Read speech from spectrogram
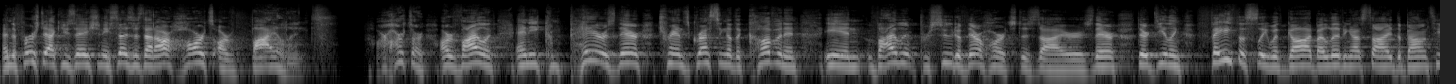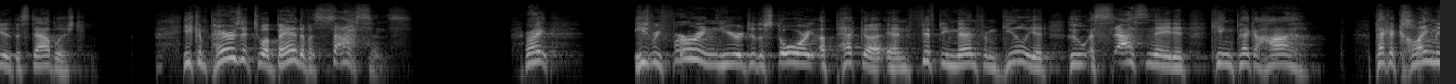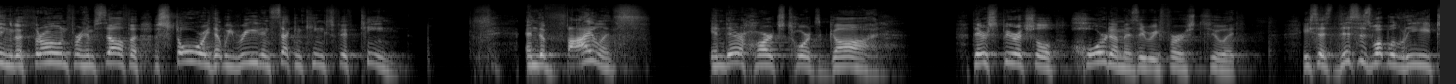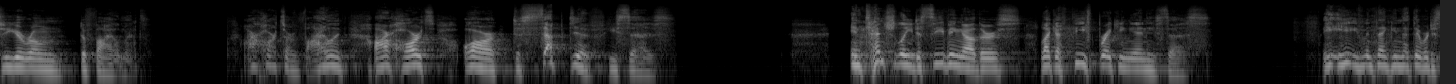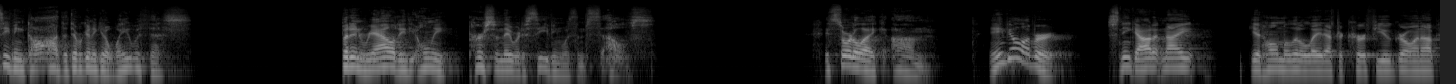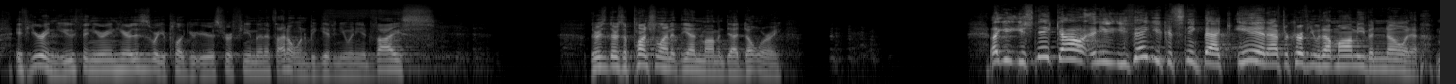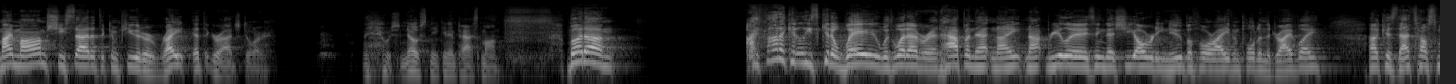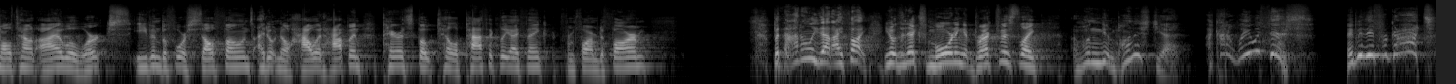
And the first accusation he says is that our hearts are violent. Our hearts are, are violent. And he compares their transgressing of the covenant in violent pursuit of their heart's desires. They're, they're dealing faithlessly with God by living outside the bounds he has established. He compares it to a band of assassins, right? He's referring here to the story of Pekah and 50 men from Gilead who assassinated King Pekahiah. Pekah claiming the throne for himself, a, a story that we read in 2 Kings 15 and the violence in their hearts towards God, their spiritual whoredom, as he refers to it. He says, This is what will lead to your own defilement. Our hearts are violent, our hearts are deceptive, he says. Intentionally deceiving others like a thief breaking in, he says. Even thinking that they were deceiving God, that they were going to get away with this. But in reality, the only person they were deceiving was themselves. It's sort of like, um, any of y'all ever sneak out at night, get home a little late after curfew growing up? If you're in youth and you're in here, this is where you plug your ears for a few minutes. I don't want to be giving you any advice. There's, there's a punchline at the end, mom and dad, don't worry. Like you, you sneak out and you, you think you could sneak back in after curfew without mom even knowing it. My mom, she sat at the computer right at the garage door. There was no sneaking in past mom. But um, I thought I could at least get away with whatever had happened that night, not realizing that she already knew before I even pulled in the driveway. Because uh, that's how small town Iowa works, even before cell phones. I don't know how it happened. Parents spoke telepathically, I think, from farm to farm. But not only that, I thought, you know, the next morning at breakfast, like, I wasn't getting punished yet. I got away with this. Maybe they forgot.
